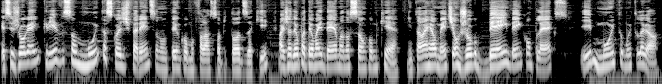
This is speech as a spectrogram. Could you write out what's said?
Esse jogo é incrível, são muitas coisas diferentes, eu não tenho como falar sobre todos aqui, mas já deu para ter uma ideia, uma noção como que é. Então é realmente é um jogo bem, bem complexo e muito, muito legal.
